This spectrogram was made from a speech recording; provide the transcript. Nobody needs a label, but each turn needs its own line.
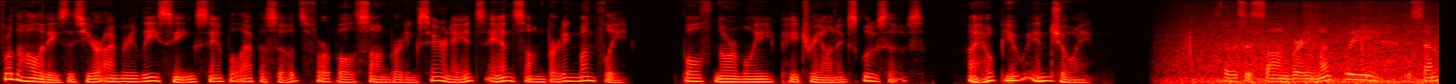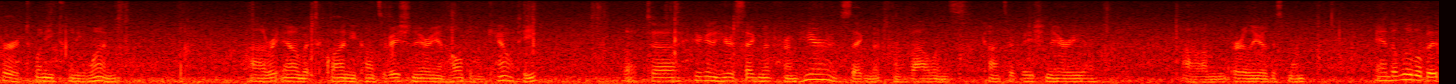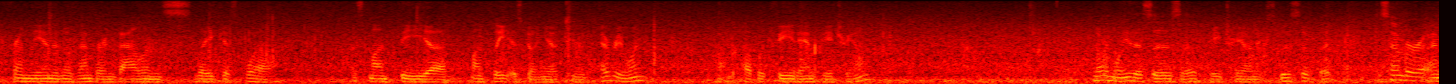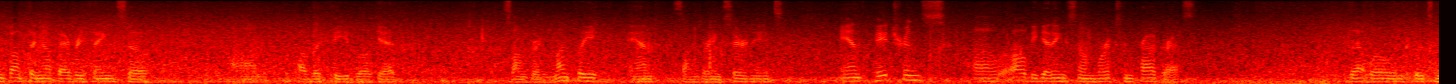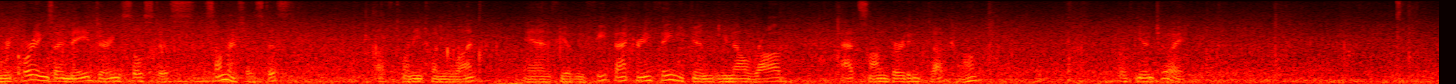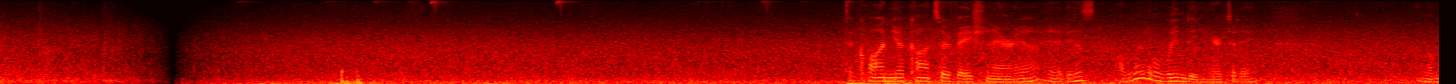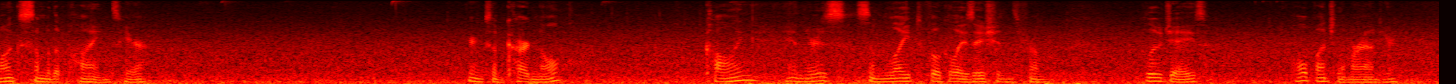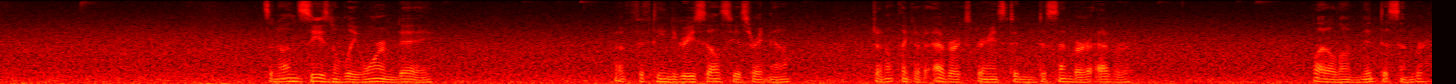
For the holidays this year, I'm releasing sample episodes for both Songbirding Serenades and Songbirding Monthly, both normally Patreon exclusives. I hope you enjoy. So, this is Songbirding Monthly, December 2021. Uh, right now, I'm at Taquanyah Conservation Area in Haldimand County, but uh, you're going to hear a segment from here a segment from Valens Conservation Area um, earlier this month and a little bit from the end of November in Valens Lake as well. This month, the uh, monthly is going out to everyone on the public feed and Patreon. Normally, this is a Patreon exclusive, but December I'm bumping up everything, so um, the public feed will get Songbirding Monthly and Songbirding Serenades, and the patrons uh, will all be getting some works in progress that will include some recordings I made during solstice, summer solstice of 2021. And if you have any feedback or anything, you can email rob at songbirding.com. Hope you enjoy. Taquanyah Conservation Area. It is a little windy here today. I'm amongst some of the pines here. Hearing some cardinal calling, and there is some light vocalizations from blue jays. A whole bunch of them around here. It's an unseasonably warm day. About 15 degrees Celsius right now, which I don't think I've ever experienced in December ever, let alone mid December.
